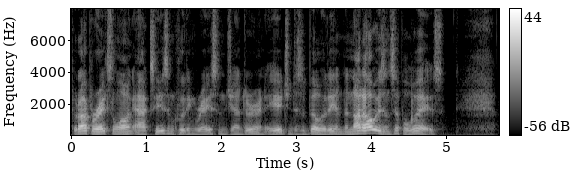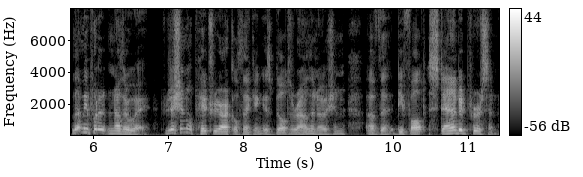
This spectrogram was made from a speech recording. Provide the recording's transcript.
but operates along axes including race and gender and age and disability, and not always in simple ways. Let me put it another way. Traditional patriarchal thinking is built around the notion of the default standard person,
